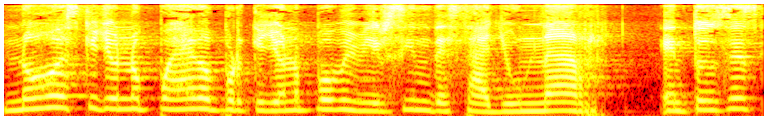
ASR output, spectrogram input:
no, es que yo no puedo porque yo no puedo vivir sin desayunar. Entonces,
